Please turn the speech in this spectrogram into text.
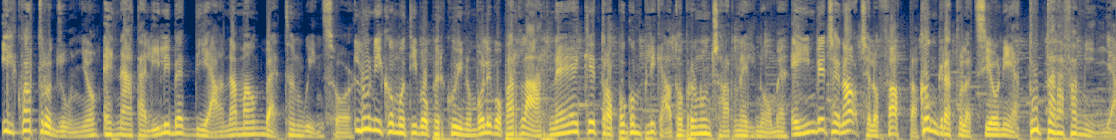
Il 4 giugno è nata Lilibet Diana Mountbatten Windsor. L'unico motivo per cui non volevo parlarne è che è troppo complicato pronunciarne il nome. E invece no, ce l'ho fatta. Congratulazioni a tutta la famiglia.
